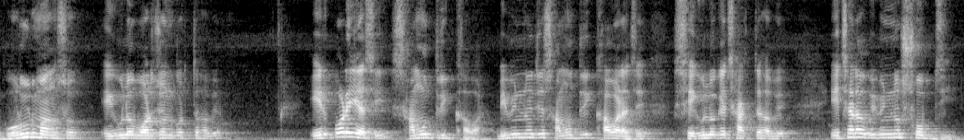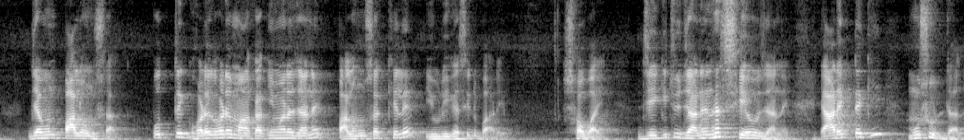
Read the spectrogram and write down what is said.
গরুর মাংস, এগুলো বর্জন করতে হবে। এরপরেই আসি সামুদ্রিক খাবার। বিভিন্ন যে সামুদ্রিক খাবার আছে, সেগুলোকে ছাড়তে হবে। এছাড়াও বিভিন্ন সবজি, যেমন পালং শাক। প্রত্যেক ঘরে ঘরে মা কাকিমারা জানে পালং শাক খেলে ইউরিক অ্যাসিড বাড়ে। সবাই। যে কিছু জানে না, সেও জানে। আরেকটা কি? মুসুর ডাল।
